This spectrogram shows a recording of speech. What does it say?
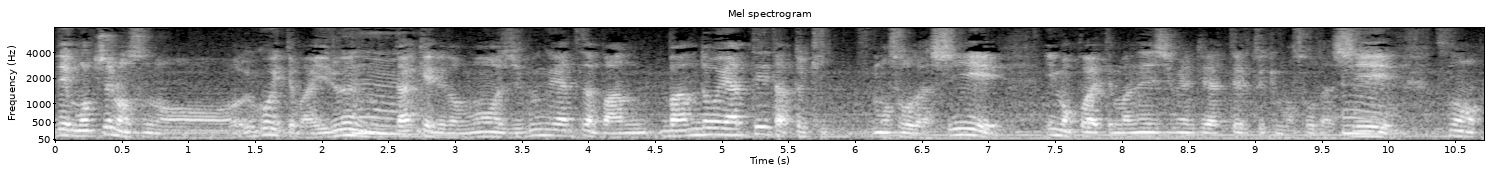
でもちろんその動いてはいるんだけれども、自分がやってたバンバンドをやっていた時もそうだし今こうやってマネジメントやってる時もそうだし、その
